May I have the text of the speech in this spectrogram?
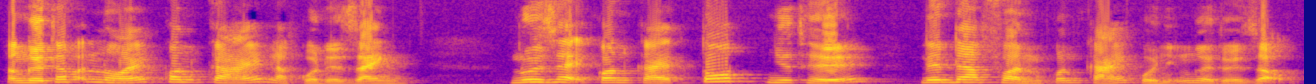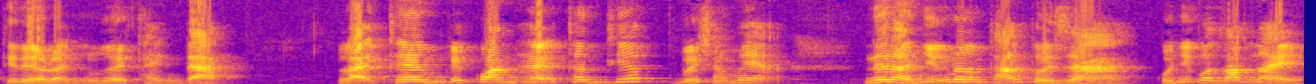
À, người ta vẫn nói con cái là của để dành, nuôi dạy con cái tốt như thế nên đa phần con cái của những người tuổi dậu thì đều là những người thành đạt, lại thêm cái quan hệ thân thiết với cha mẹ nên là những năm tháng tuổi già của những con giáp này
